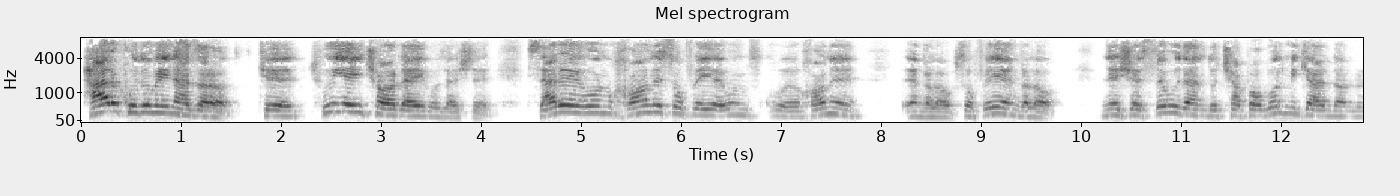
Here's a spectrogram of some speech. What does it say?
هر کدوم این حضرات که توی این چهار دهه گذشته سر اون خان سفره اون خان انقلاب سفره انقلاب نشسته بودند و چپاول می‌کردند و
